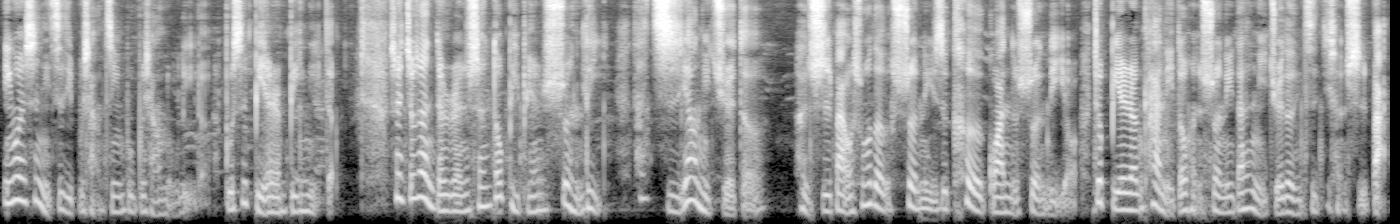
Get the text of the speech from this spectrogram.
因为是你自己不想进步、不想努力了，不是别人逼你的。所以，就算你的人生都比别人顺利，但只要你觉得很失败，我说的顺利是客观的顺利哦，就别人看你都很顺利，但是你觉得你自己很失败，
